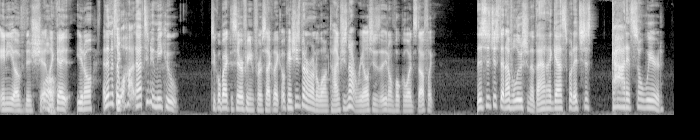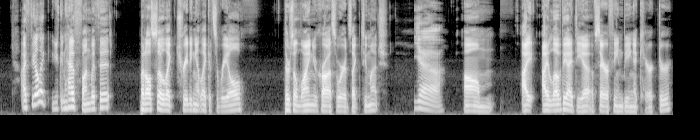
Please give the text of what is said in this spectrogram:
any of this shit. Whoa. Like, they, you know, and then it's like, well, Hatsune Miku to go back to Seraphine for a sec, like, okay, she's been around a long time. She's not real. She's, you know, Vocaloid stuff. Like, this is just an evolution of that, I guess, but it's just, God, it's so weird. I feel like you can have fun with it, but also, like, treating it like it's real. There's a line you cross where it's, like, too much. Yeah. Um, I, I love the idea of Seraphine being a character.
